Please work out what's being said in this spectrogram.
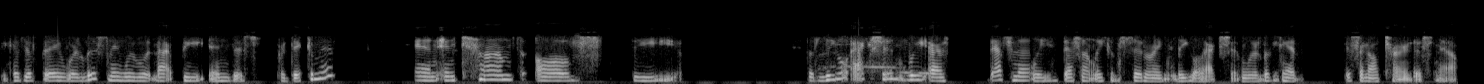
because if they were listening, we would not be in this predicament. And in terms of the the legal action, we are definitely, definitely considering legal action. We're looking at different alternatives now.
